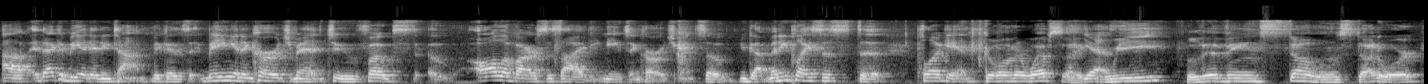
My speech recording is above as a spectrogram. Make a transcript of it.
Uh, that could be at any time because being an encouragement to folks, uh, all of our society needs encouragement. So you got many places to plug in. Go on their website. Yes. We livingstones.org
